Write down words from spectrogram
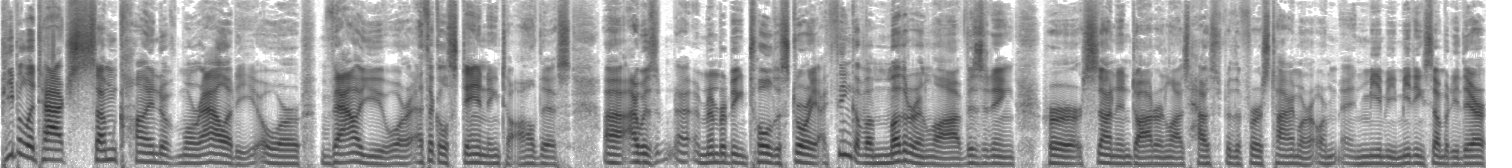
people attach some kind of morality or value or ethical standing to all this. Uh, I was uh, I remember being told a story. I think of a mother-in-law visiting her son and daughter-in-law's house for the first time, or, or and maybe meeting somebody there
